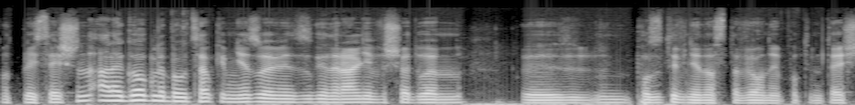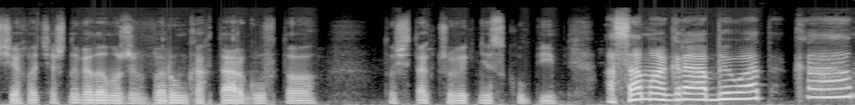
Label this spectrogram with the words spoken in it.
od PlayStation, ale gogle były całkiem niezłe, więc generalnie wyszedłem y, pozytywnie nastawiony po tym teście, chociaż no wiadomo, że w warunkach targów to, to się tak człowiek nie skupi. A sama gra była taka, mm,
